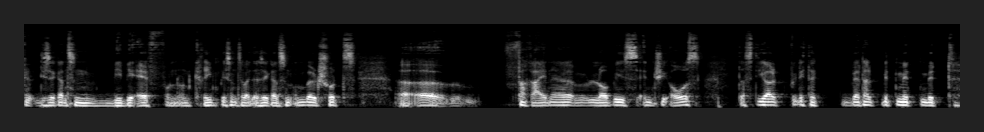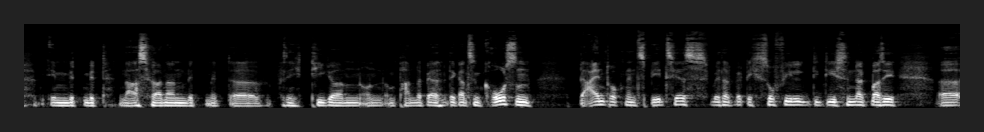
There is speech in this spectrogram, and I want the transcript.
diese ganzen WWF und, und Greenpeace und so weiter, diese ganzen Umweltschutz, äh, äh Vereine, Lobbys, NGOs, dass die halt wirklich, da wird halt mit, mit, mit, eben mit, mit Nashörnern, mit, mit, äh, weiß nicht, Tigern und, und Panda-Bären, mit den ganzen großen, beeindruckenden Spezies wird halt wirklich so viel, die, die sind halt quasi, äh,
